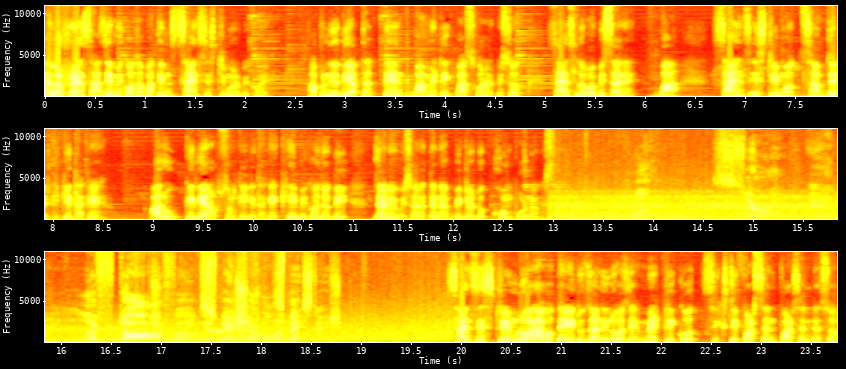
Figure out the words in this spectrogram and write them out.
হেল্ল' ফ্ৰেণ্ডছ আজি আমি কথা পাতিম ছায়েন্স ষ্ট্ৰীমৰ বিষয়ে। আপুনি যদি আফটাৰ টেন্থ বা মেট্ৰিক পাছ কৰাৰ পিছত ছায়েন্স ল'ব বিচাৰে বা ছায়েন্স ষ্ট্ৰীমত ছাবজেক্ট কি কি থাকে আৰু কেৰিয়াৰ অপশ্যন কি কি থাকে সেই বিষয়ে যদি জানিব বিচাৰে তেনে ভিডিঅ'টো সম্পূৰ্ণকৈ চাওক Station. ছায়েন্স ষ্ট্ৰীম লোৱাৰ আগতে এইটো জানি লোৱা যে মেট্ৰিকত ছিক্সটি পাৰ্চেণ্ট পাৰ্চেণ্টেজৰ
